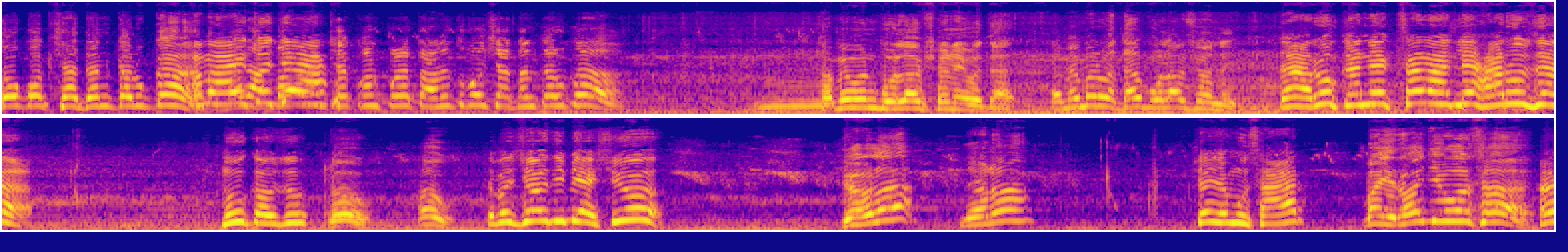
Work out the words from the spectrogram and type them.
તો કોઈક સાધન કરું કે અમે આવી તો જા. ઠેકોણ પડે તાણે તો કોઈ સાધન કરું કે તમે મને બોલાવશો નહીં વધારે. તમે મને વધારે બોલાવશો નહીં. તારું કનેક્શન એટલે સારું છે. હું કહું છું? હઉ. હવ તો પછી સુધી બેસ્યું? જોડો? લેડો છે છે મુસાર. બૈરો જેવો છે. હે?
